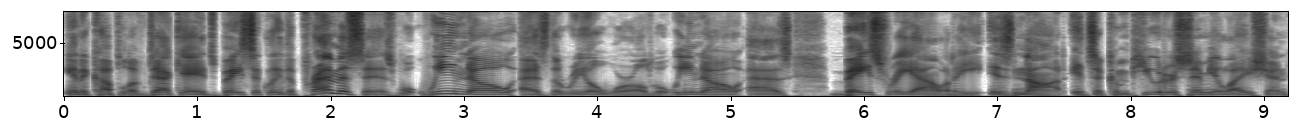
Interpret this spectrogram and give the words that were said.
in a couple of decades, basically the premise is what we know as the real world, what we know as base reality is not. It's a computer simulation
